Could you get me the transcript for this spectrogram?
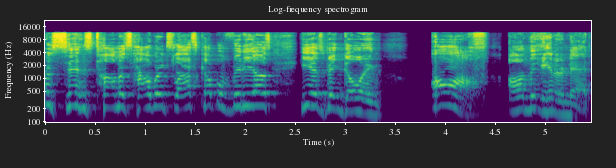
ever since Thomas Halbert's last couple videos, he has been going off on the internet.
